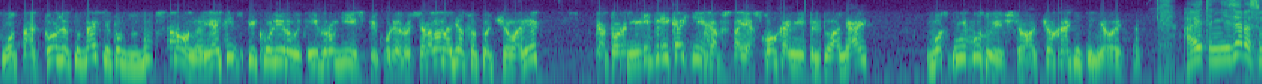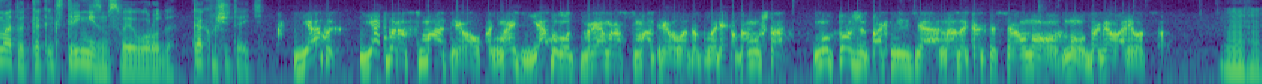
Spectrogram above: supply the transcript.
вот так тоже, тут, знаете, тут с двух сторон. И одни спекулируют, и другие спекулируют. Все равно найдется тот человек, который ни при каких обстоятельствах, сколько ни предлагай, вот не буду и все. Что хотите, делайте. А это нельзя рассматривать как экстремизм своего рода? Как вы считаете? Я бы, я бы рассматривал, понимаете? Я бы вот прям рассматривал этот вариант, потому что, ну, тоже так нельзя. Надо как-то все равно, ну, договариваться. Угу.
